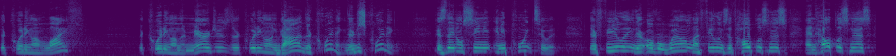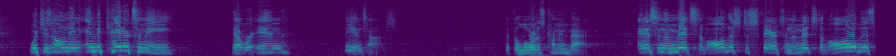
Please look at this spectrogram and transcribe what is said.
They're quitting on life. They're quitting on their marriages. They're quitting on God. They're quitting. They're just quitting because they don't see any, any point to it. They're feeling, they're overwhelmed by feelings of hopelessness and helplessness, which is only an indicator to me that we're in the end times. That the Lord is coming back. And it's in the midst of all this despair, it's in the midst of all this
